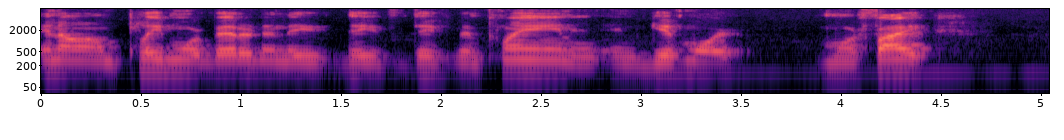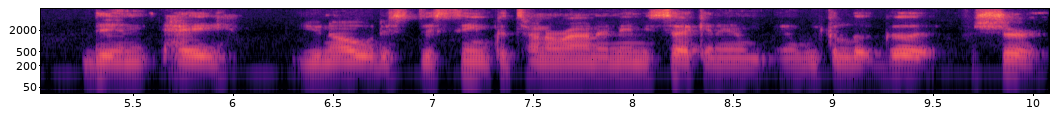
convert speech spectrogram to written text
and um play more better than they they've they've been playing and, and give more more fight, then hey, you know this this team could turn around in any second and, and we could look good for sure.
